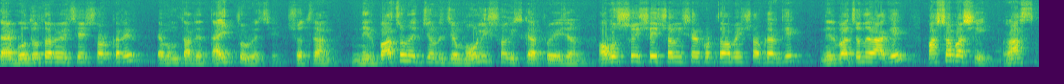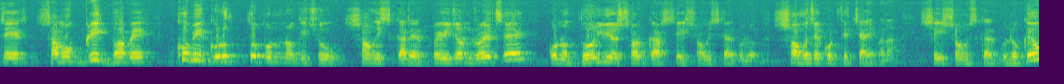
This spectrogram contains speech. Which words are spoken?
দায়বদ্ধতা রয়েছে এই সরকারের এবং তাদের দায়িত্ব রয়েছে। সুতরাং নির্বাচনের জন্য যে মৌলিক সংস্কার প্রয়োজন অবশ্যই সেই সংস্কার করতে হবে সরকারকে। নির্বাচনের আগে পাশাপাশি রাষ্ট্রের সামগ্রিকভাবে খুবই গুরুত্বপূর্ণ কিছু সংস্কারের প্রয়োজন রয়েছে। কোন দলীয় সরকার সেই সংস্কারগুলো সহজে করতে চাইবে না। সেই সংস্কারগুলোকেও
